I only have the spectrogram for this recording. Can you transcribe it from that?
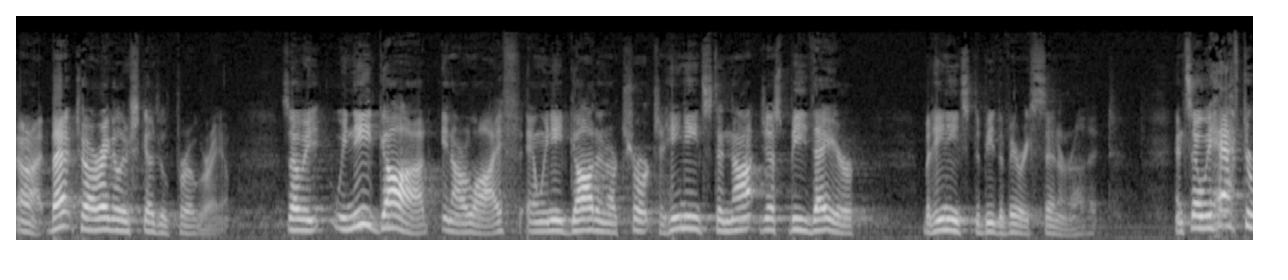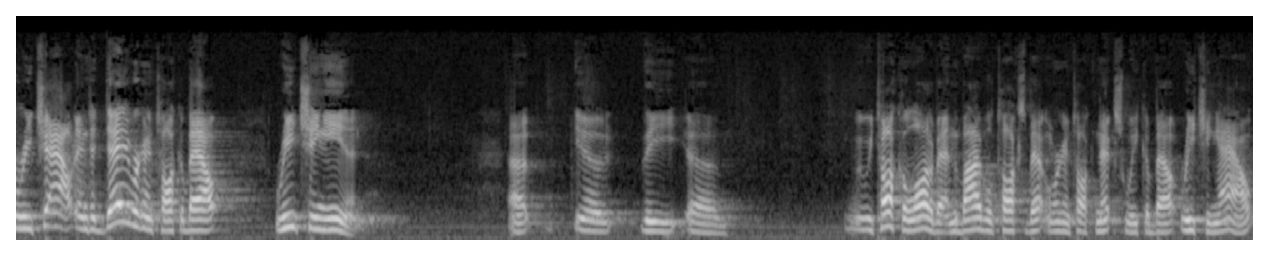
all right. Back to our regular scheduled program. So we, we need God in our life, and we need God in our church, and He needs to not just be there, but He needs to be the very center of it. And so we have to reach out. And today we're going to talk about reaching in. Uh, you know, the, uh, we, talk a lot about, and the Bible talks about, and we're going to talk next week about reaching out.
